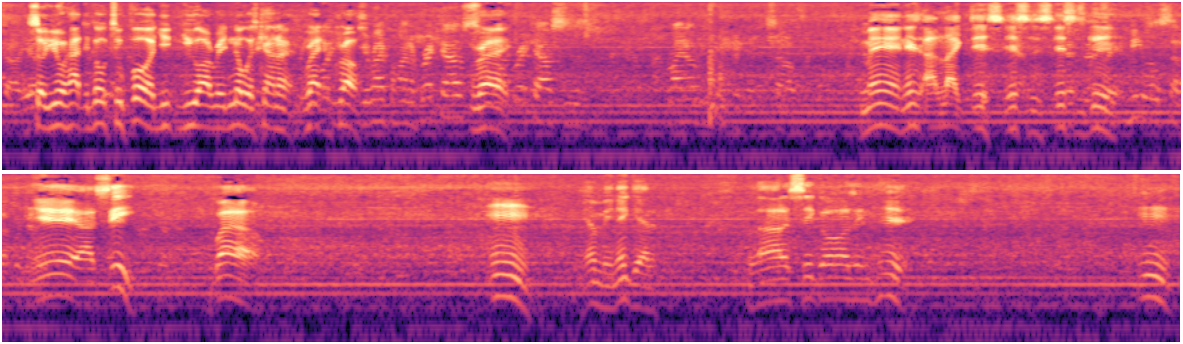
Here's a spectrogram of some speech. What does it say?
So, yeah. So you don't have to go too far. You you already know it's kind of right You- across. You're right behind a brick house. Right. The brick house is right over here. So Man, this, I like this. This is this it's, is good. neat little setup. Yeah, I see. Wow. Mmm. I mean, they got a lot of cigars in here. Mmm.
